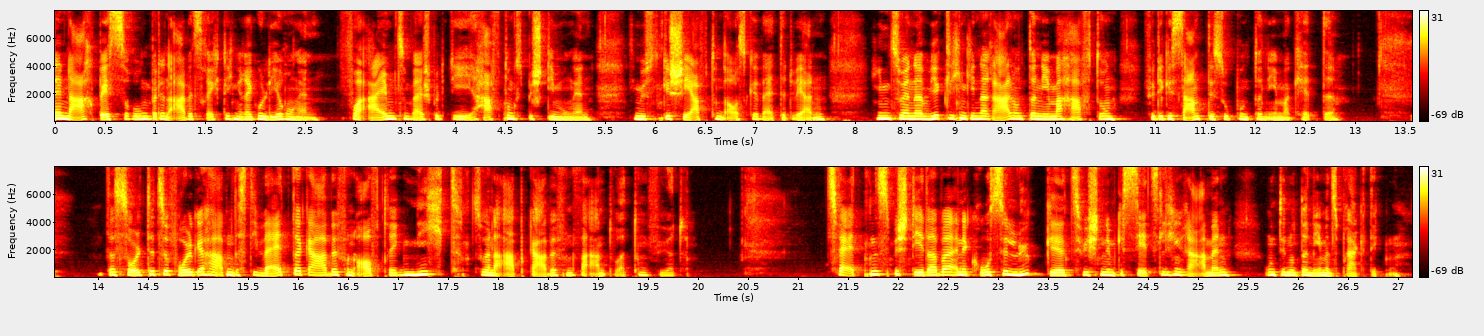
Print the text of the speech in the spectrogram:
eine Nachbesserung bei den arbeitsrechtlichen Regulierungen. Vor allem zum Beispiel die Haftungsbestimmungen, die müssen geschärft und ausgeweitet werden, hin zu einer wirklichen Generalunternehmerhaftung für die gesamte Subunternehmerkette. Das sollte zur Folge haben, dass die Weitergabe von Aufträgen nicht zu einer Abgabe von Verantwortung führt. Zweitens besteht aber eine große Lücke zwischen dem gesetzlichen Rahmen und den Unternehmenspraktiken.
